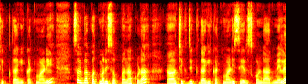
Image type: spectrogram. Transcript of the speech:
ಚಿಕ್ಕದಾಗಿ ಕಟ್ ಮಾಡಿ, ಸ್ವಲ್ಪ ಕೊತ್ತಂಬರಿ ಸೊಪ್ಪನ್ನು ಕೂಡ ಚಿಕ್ಕ ಚಿಕ್ಕದಾಗಿ ಕಟ್ ಮಾಡಿ ಸೇರಿಸ್ಕೊಂಡಾದಮೇಲೆ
